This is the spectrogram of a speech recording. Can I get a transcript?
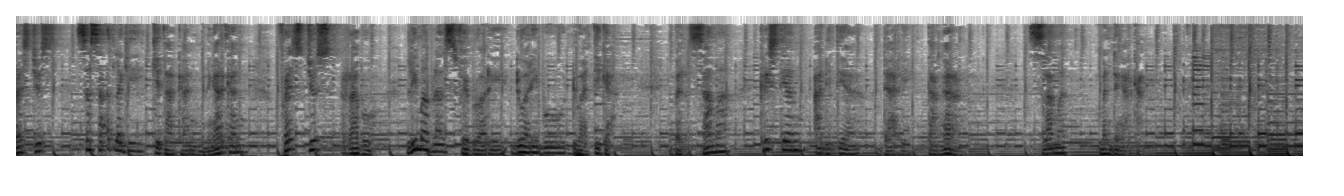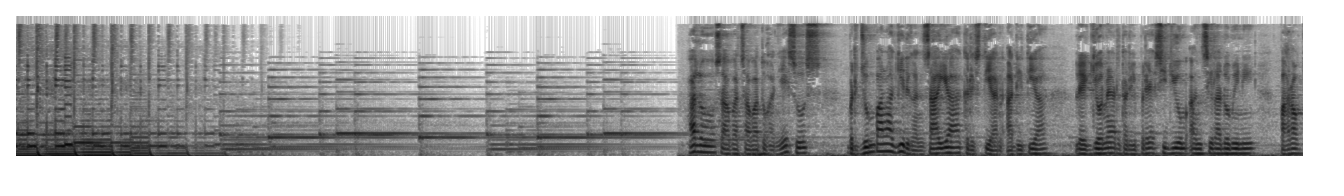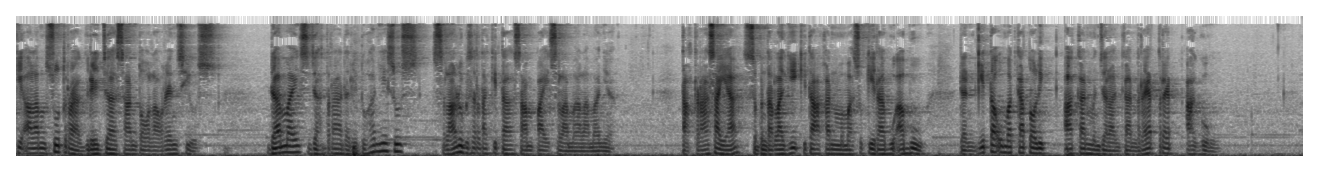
Fresh Juice, sesaat lagi kita akan mendengarkan Fresh Juice Rabu 15 Februari 2023 bersama Christian Aditya dari Tangerang. Selamat mendengarkan. Halo sahabat-sahabat Tuhan Yesus, berjumpa lagi dengan saya Christian Aditya, legioner dari Presidium Ansila Domini, Paroki Alam Sutra Gereja Santo Laurentius. Damai sejahtera dari Tuhan Yesus selalu beserta kita sampai selama-lamanya. Tak terasa ya, sebentar lagi kita akan memasuki Rabu Abu dan kita umat Katolik akan menjalankan retret agung.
